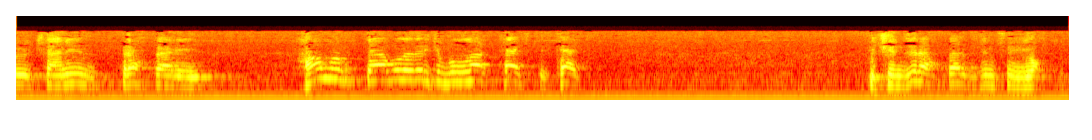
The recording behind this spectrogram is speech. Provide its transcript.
ölkənin rəhbəri, hamı qəbul edir ki, bunlar təkdir, tək. İkinci rəhbər bizim üçün yoxdur.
